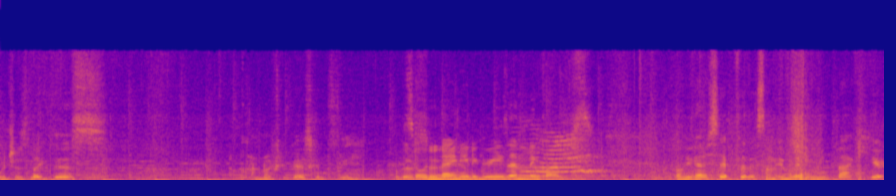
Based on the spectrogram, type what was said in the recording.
which is like this. I don't know if you guys can see. So 90 in- degrees and link arms. Oh, we gotta sit for this. So maybe we can move back here.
